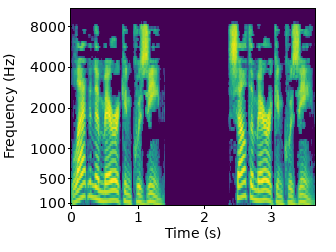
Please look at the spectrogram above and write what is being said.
Latin American cuisine South American cuisine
